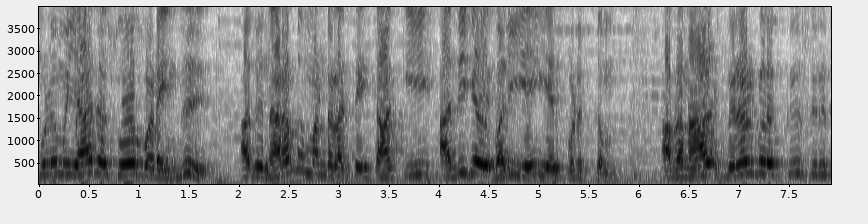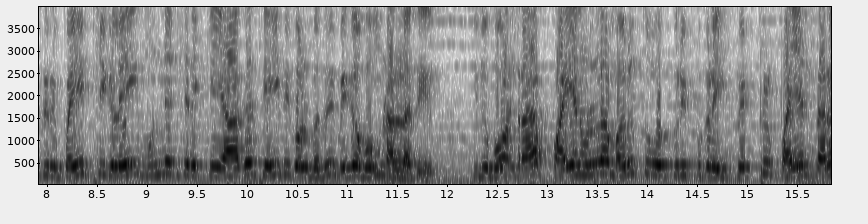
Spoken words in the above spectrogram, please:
முழுமையாக சோர்வடைந்து அது நரம்பு மண்டலத்தை தாக்கி அதிக வலியை ஏற்படுத்தும். அதனால் விரல்களுக்கு சிறு சிறு பயிற்சிகளை முன்னெச்சரிக்கையாக செய்து கொள்வது மிகவும் நல்லது. இது போன்ற பயனுள்ள மருத்துவ குறிப்புகளை பெற்று பயன்பெற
